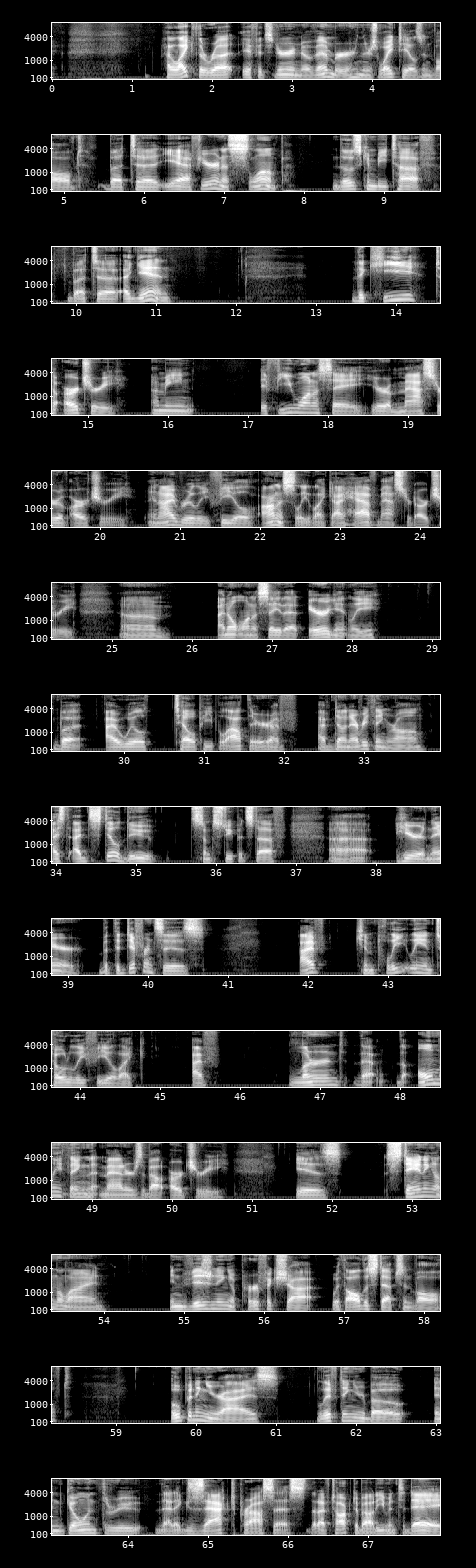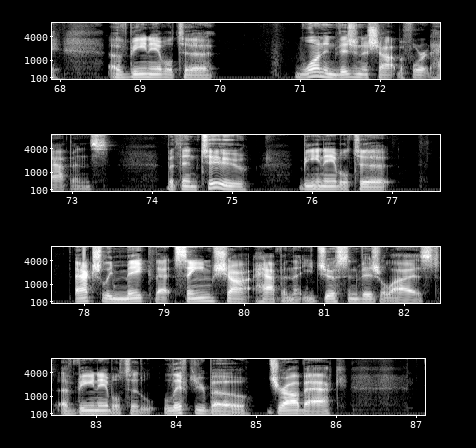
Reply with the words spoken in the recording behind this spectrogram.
I like the rut if it's during November and there's whitetails involved. But uh, yeah, if you're in a slump, those can be tough. But uh, again, the key to archery, I mean, if you want to say you're a master of archery, and I really feel honestly like I have mastered archery. Um, I don't want to say that arrogantly, but I will tell people out there I've I've done everything wrong. I I still do some stupid stuff uh, here and there. But the difference is, I've completely and totally feel like I've learned that the only thing that matters about archery is standing on the line, envisioning a perfect shot with all the steps involved, opening your eyes, lifting your bow, and going through that exact process that I've talked about even today of being able to one envision a shot before it happens but then two being able to actually make that same shot happen that you just visualized of being able to lift your bow draw back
